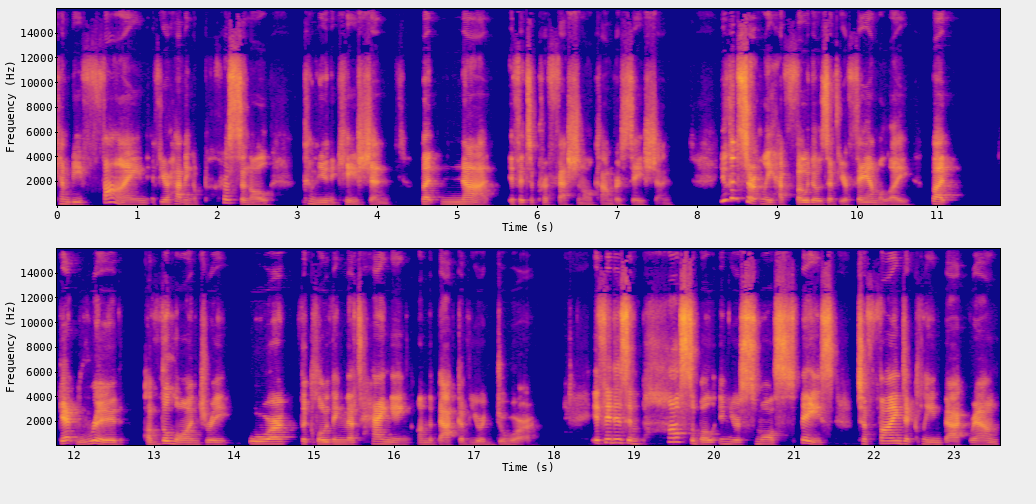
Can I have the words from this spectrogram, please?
can be fine if you're having a personal communication, but not if it's a professional conversation. You can certainly have photos of your family, but get rid of the laundry or the clothing that's hanging on the back of your door. If it is impossible in your small space to find a clean background,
